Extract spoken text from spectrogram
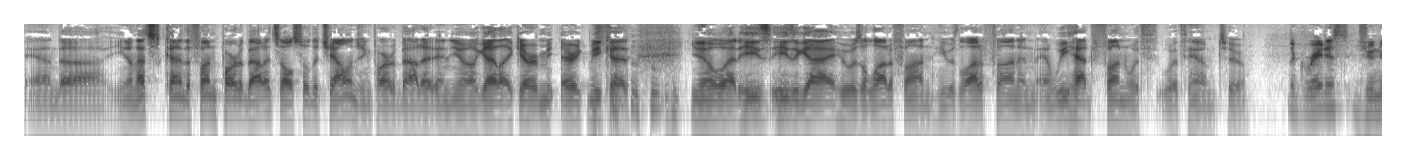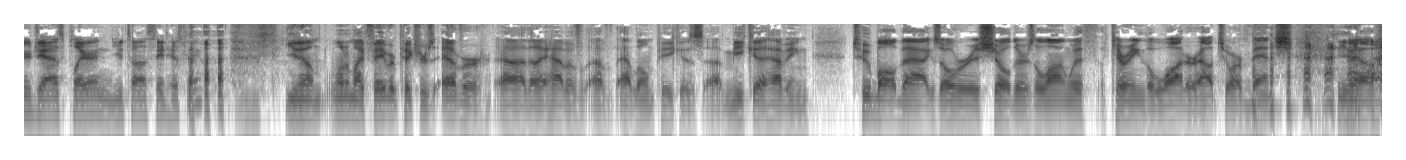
And uh, you know, that's kind of the fun part about it. It's also the challenging part about it. And you know, a guy like Eric Eric Mika, you know what? He's he's a guy who was a lot of fun. He was a lot of fun, and, and we had fun with with him too. The greatest junior jazz player in Utah State history. You know, one of my favorite pictures ever uh, that I have of, of at Lone Peak is uh, Mika having two ball bags over his shoulders, along with carrying the water out to our bench. you know,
